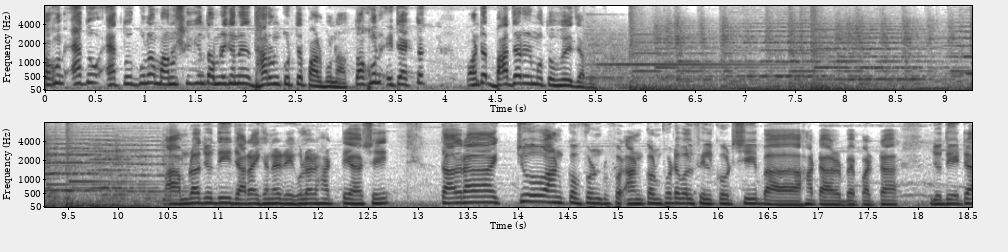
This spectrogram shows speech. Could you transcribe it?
তখন এত এতগুলো মানুষকে কিন্তু আমরা এখানে ধারণ করতে পারব না। তখন এটা একটা অনেকটা বাজারের মতো হয়ে যাবে। আমরা যদি যারা এখানে রেগুলার হাঁটতে আসে তারা একটু আনকমফোর্টেবল ফিল করছি বা হাঁটার ব্যাপারটা। যদি এটা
